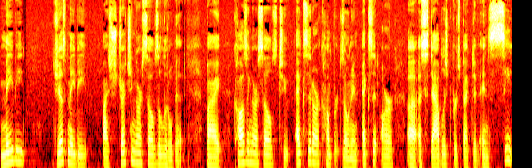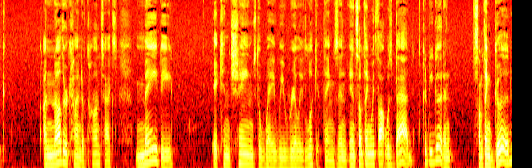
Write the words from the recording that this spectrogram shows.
Maybe, just maybe, by stretching ourselves a little bit, by causing ourselves to exit our comfort zone and exit our uh, established perspective and seek another kind of context, maybe it can change the way we really look at things. And, and something we thought was bad could be good. And something good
